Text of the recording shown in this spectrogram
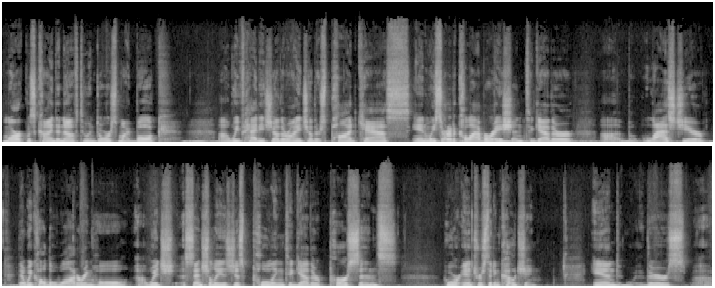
Mark was kind enough to endorse my book. Uh, we've had each other on each other's podcasts, and we started a collaboration together uh, last year that we called the Watering Hole, uh, which essentially is just pulling together persons who are interested in coaching. And there's uh,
